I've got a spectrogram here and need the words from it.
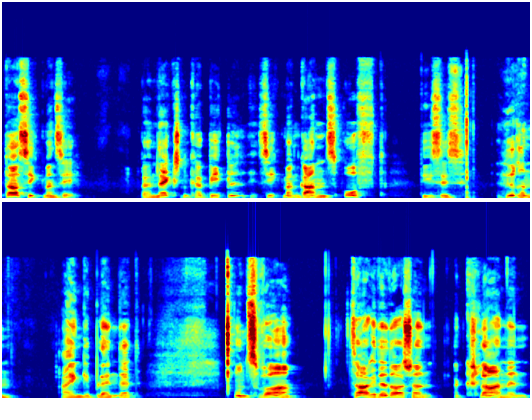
da sieht man sie. Beim nächsten Kapitel sieht man ganz oft dieses Hirn eingeblendet. Und zwar zeige dir da schon eine kleine,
